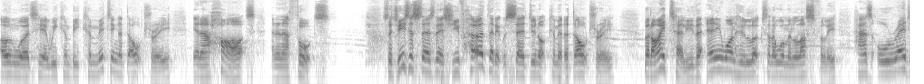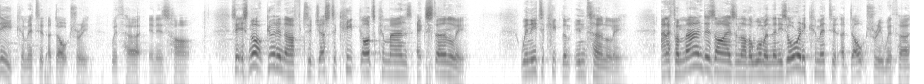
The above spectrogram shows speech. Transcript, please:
own words here, we can be committing adultery in our hearts and in our thoughts. So Jesus says this You've heard that it was said, Do not commit adultery. But I tell you that anyone who looks at a woman lustfully has already committed adultery with her in his heart. See, it's not good enough to just to keep God's commands externally. We need to keep them internally. And if a man desires another woman, then he's already committed adultery with her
